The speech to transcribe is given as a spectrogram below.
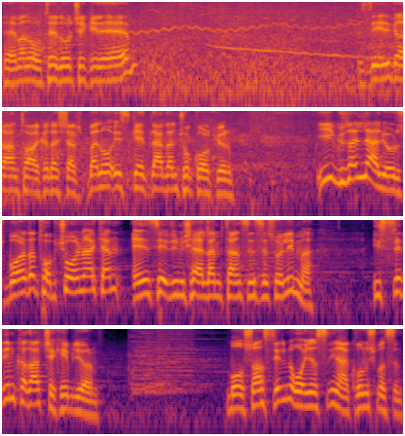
Hemen ortaya doğru çekelim. Zehir garanti arkadaşlar. Ben o iskeletlerden çok korkuyorum. İyi güzel ilerliyoruz. Bu arada topçu oynarken en sevdiğim şeylerden bir tanesini size söyleyeyim mi? İstediğim kadar çekebiliyorum. Bol şans değil mi? Oynasın yani konuşmasın.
